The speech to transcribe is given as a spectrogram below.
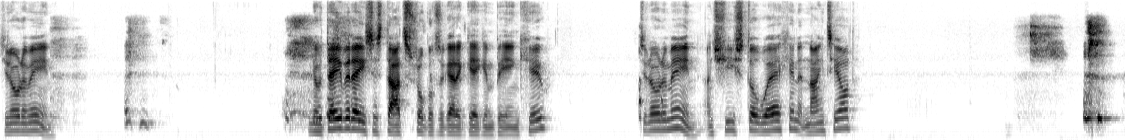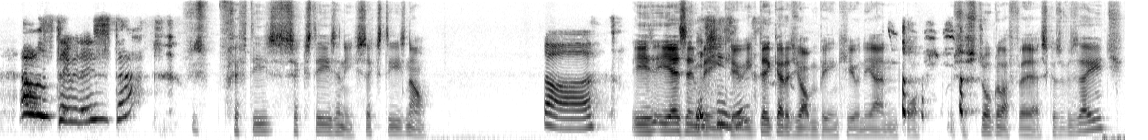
you know what I mean? You know, David Ace's dad struggled to get a gig in B and Q. Do you know what I mean? And she's still working at ninety odd. That was David Ace's dad. She's fifties, sixties, and he sixties now. Aw. He, he is in B and Q. He did get a job in B and Q in the end, but it was a struggle at first because of his age.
